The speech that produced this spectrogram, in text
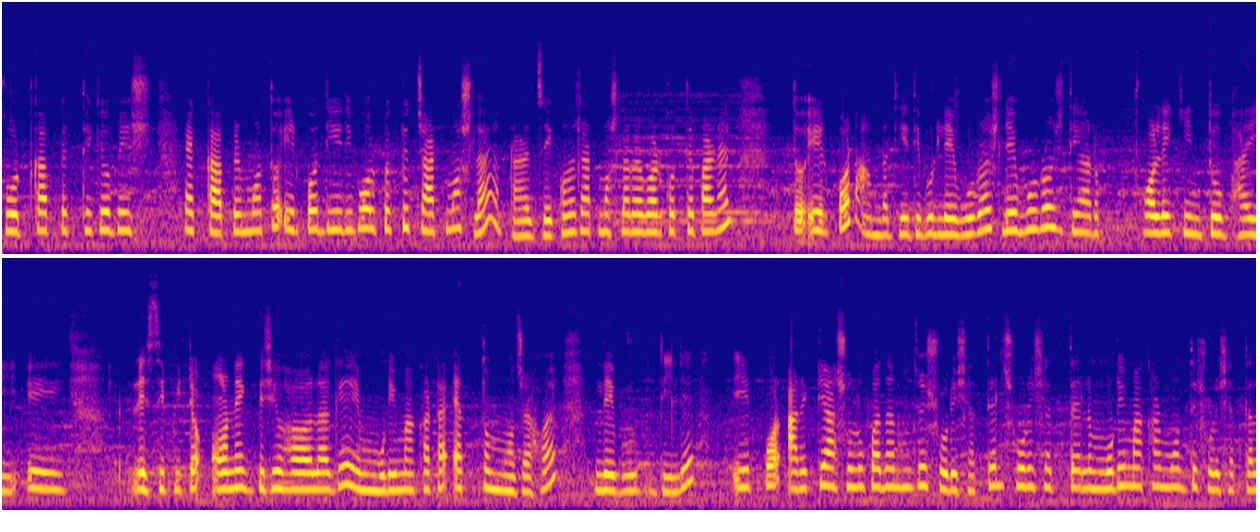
ফোর্থ কাপের থেকেও বেশি, এক কাপের মতো। এরপর দিয়ে দিব অল্প একটু চাট মশলা। আপনারা যে কোনো চাট মশলা ব্যবহার করতে পারেন। তো এরপর আমরা দিয়ে দিব লেবুর রস। লেবুর রস দেওয়ার ফলে কিন্তু ভাই এই রেসিপিটা অনেক বেশি ভালো লাগে। এই মুড়ি মাখাটা এত মজা হয়। লেবু দিলে এরপর আরেকটি আসল উপাদান হচ্ছে সরিষার তেল। সরিষার তেল মুড়ি মাখার মধ্যে সরিষার তেল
